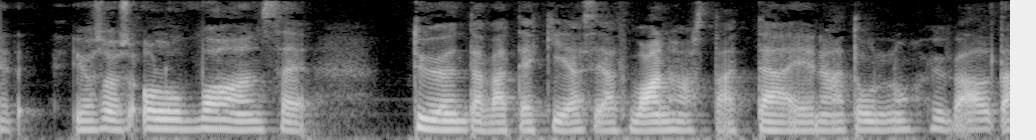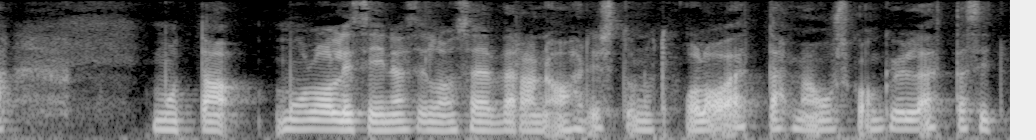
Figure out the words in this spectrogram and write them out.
Et jos olisi ollut vaan se työntävä tekijä sieltä vanhasta, että tämä ei enää tunnu hyvältä. Mutta mulla oli siinä silloin sen verran ahdistunut olo, että mä uskon kyllä, että sit,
